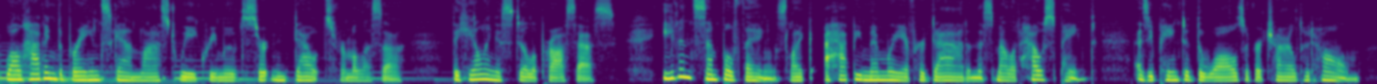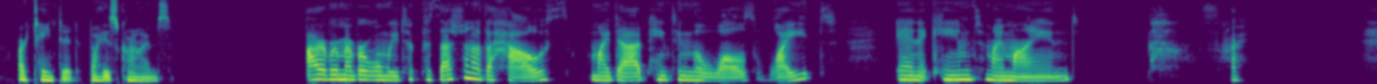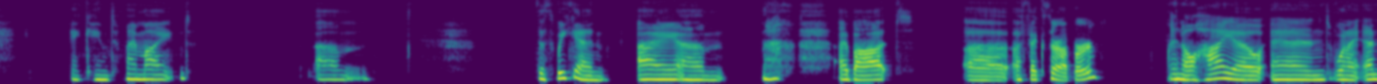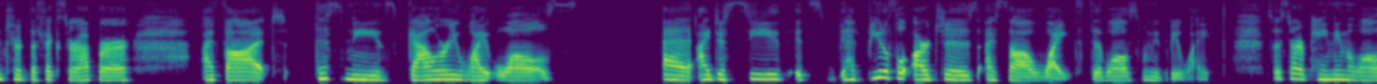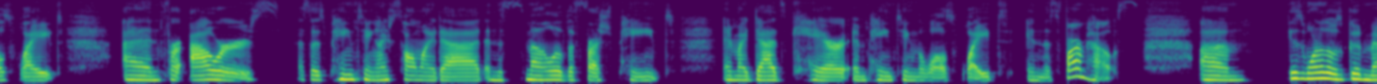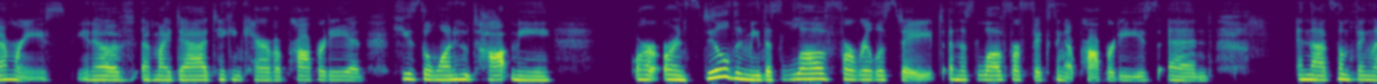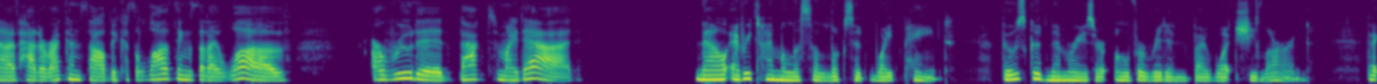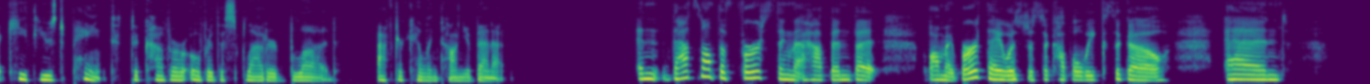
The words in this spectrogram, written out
While having the brain scan last week removed certain doubts from Melissa, the healing is still a process. Even simple things like a happy memory of her dad and the smell of house paint as he painted the walls of her childhood home are tainted by his crimes. I remember when we took possession of the house, my dad painting the walls white, and it came to my mind. Sorry. It came to my mind. Um, this weekend, I um, I bought uh, a fixer upper in Ohio, and when I entered the fixer upper, I thought this needs gallery white walls. Uh, I just see it's it had beautiful arches. I saw white. The walls need to be white. So I started painting the walls white. And for hours, as I was painting, I saw my dad and the smell of the fresh paint and my dad's care in painting the walls white in this farmhouse. Um, is one of those good memories, you know, of of my dad taking care of a property and he's the one who taught me or or instilled in me this love for real estate and this love for fixing up properties and and that's something that I've had to reconcile because a lot of things that I love are rooted back to my dad. Now, every time Melissa looks at white paint, those good memories are overridden by what she learned that Keith used paint to cover over the splattered blood after killing Taunja Bennett. And that's not the first thing that happened, but on my birthday was just a couple weeks ago. And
